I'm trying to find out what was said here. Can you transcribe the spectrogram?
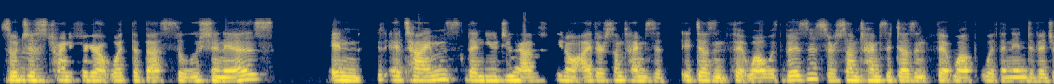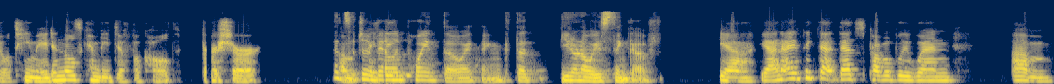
so mm-hmm. just trying to figure out what the best solution is and at times then you do have you know either sometimes it, it doesn't fit well with business or sometimes it doesn't fit well with an individual teammate and those can be difficult for sure that's um, such a valid think, point though i think that you don't always think of yeah, yeah, and I think that that's probably when, um,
